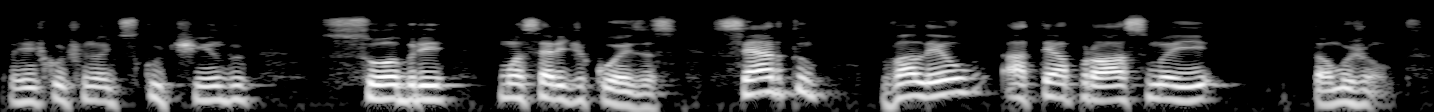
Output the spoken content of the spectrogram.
para a gente continuar discutindo sobre uma série de coisas, certo? Valeu, até a próxima e Tamo junto.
